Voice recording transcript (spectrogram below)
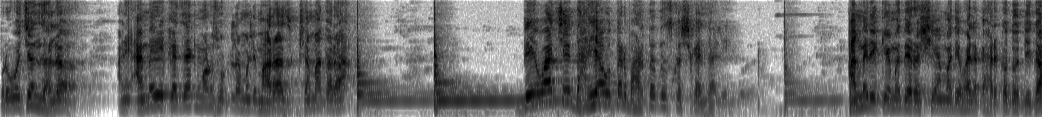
प्रवचन झालं आणि अमेरिकेचा एक माणूस उठला म्हणजे महाराज क्षमा करा देवाचे दहा अवतार भारतातच कसे काय झाले? अमेरिकेमध्ये रशियामध्ये व्हायला काय हरकत होती का?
